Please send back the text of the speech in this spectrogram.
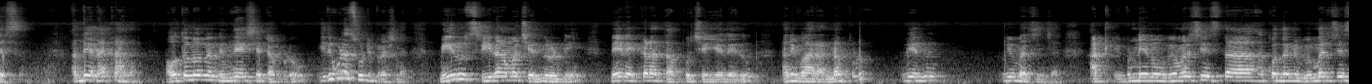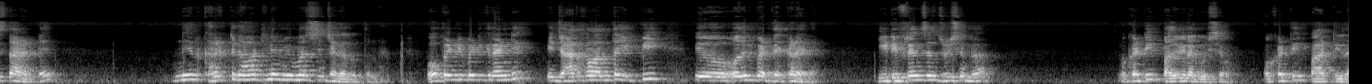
ఎస్ అంతేనా కాదా? అవతల నిందేసేటప్పుడు ఇది కూడా సూటి ప్రశ్న. మీరు శ్రీరామచంద్రుణ్ణి నేను ఎక్కడ తప్పు చేయలేదు అని వారు అన్నప్పుడు మీరు విమర్శించాను. అట్లా ఇప్పుడు నేను విమర్శిస్తా కొందరిని విమర్శిస్తా అంటే నేను కరెక్ట్ కాబట్టి నేను విమర్శించగలుగుతున్నా. ఓపెన్ డిబేట్కి రండి మీ జాతకం అంతా ఇప్పి వదిలిపెడితే ఎక్కడైనా. ఈ డిఫరెన్సెస్ చూసిందా ఒకటి పదవిల విషయం ఒకటి పార్టీల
